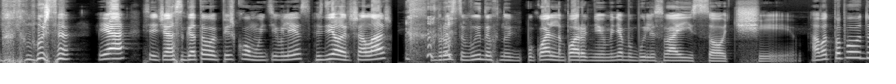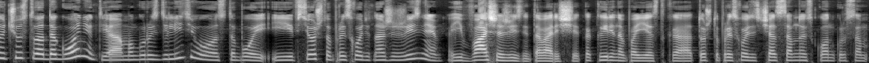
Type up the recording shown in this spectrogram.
потому что я сейчас готова пешком уйти в лес, сделать шалаш, Просто выдохнуть буквально пару дней, у меня бы были свои Сочи. А вот по поводу чувства догонит, я могу разделить его с тобой. И все, что происходит в нашей жизни, и в вашей жизни, товарищи, как Ирина поездка, то, что происходит сейчас со мной с конкурсом,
